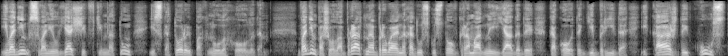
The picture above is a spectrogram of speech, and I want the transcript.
и Вадим свалил ящик в темноту, из которой пахнуло холодом. Вадим пошел обратно, обрывая на ходу с кустов громадные ягоды какого-то гибрида, и каждый куст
